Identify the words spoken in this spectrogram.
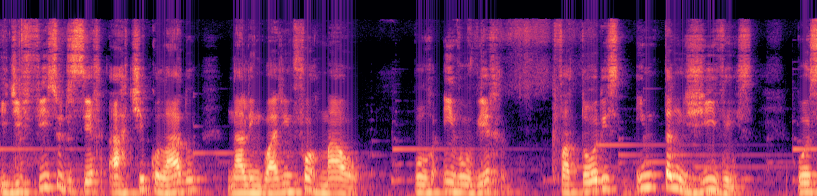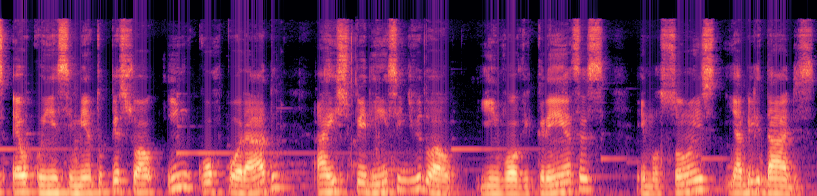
e difícil de ser articulado na linguagem formal, por envolver fatores intangíveis, pois é o conhecimento pessoal incorporado à experiência individual e envolve crenças, emoções e habilidades.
